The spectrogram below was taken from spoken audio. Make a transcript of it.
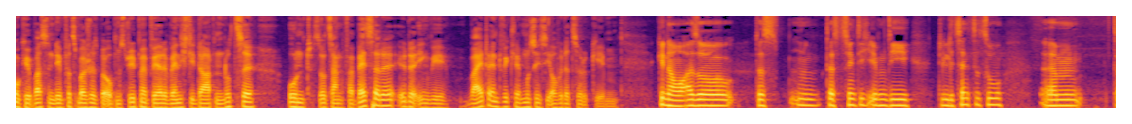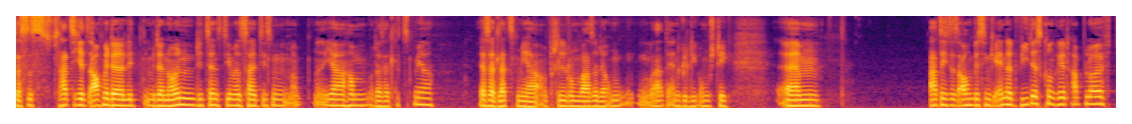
Okay, was in dem Fall zum Beispiel bei OpenStreetMap wäre, wenn ich die Daten nutze und sozusagen verbessere oder irgendwie weiterentwickle, muss ich sie auch wieder zurückgeben. Genau, also das, das zwingt dich eben die, die Lizenz dazu. Ähm, das ist, hat sich jetzt auch mit der, mit der neuen Lizenz, die wir seit diesem Jahr haben, oder seit letztem Jahr, ja, seit letztem Jahr, April rum war so der, um, war der endgültige Umstieg, ähm, hat sich das auch ein bisschen geändert, wie das konkret abläuft.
